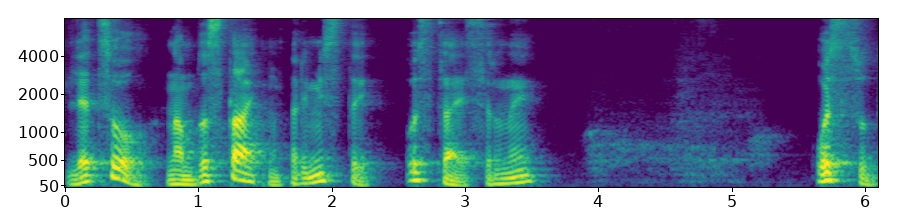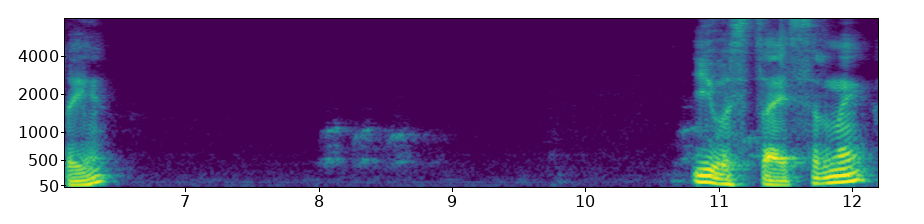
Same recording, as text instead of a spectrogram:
Для цього нам достатньо перемістити ось цей сірник, ось сюди. І ось цей сірник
